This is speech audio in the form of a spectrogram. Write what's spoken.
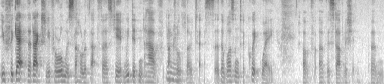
you forget that actually for almost the whole of that first year, we didn't have lateral Mm. flow tests. So there wasn't a quick way of, of establishing um,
